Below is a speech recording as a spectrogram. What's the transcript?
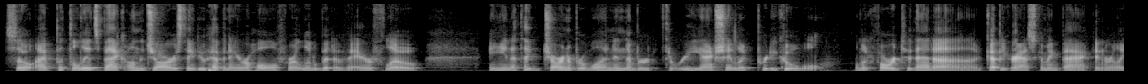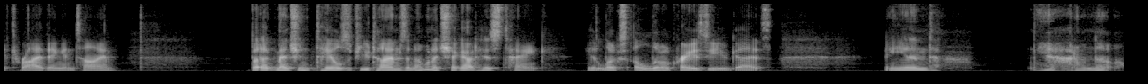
So I put the lids back on the jars. They do have an air hole for a little bit of airflow. And I think jar number one and number three actually look pretty cool. I look forward to that uh, guppy grass coming back and really thriving in time. But I've mentioned Tails a few times, and I want to check out his tank. It looks a little crazy, you guys. And yeah, I don't know.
